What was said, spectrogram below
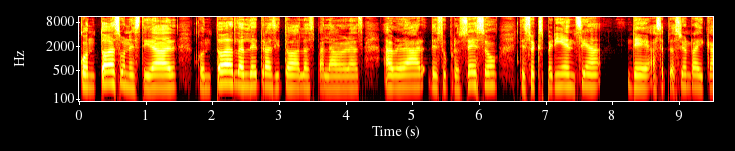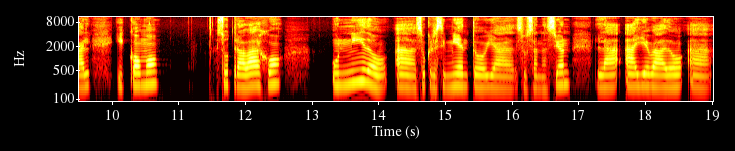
con toda su honestidad, con todas las letras y todas las palabras, hablar de su proceso, de su experiencia de aceptación radical y cómo su trabajo unido a su crecimiento y a su sanación la ha llevado a,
